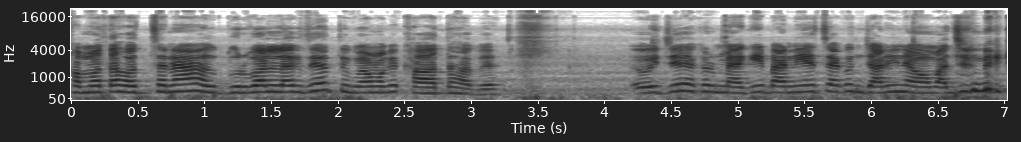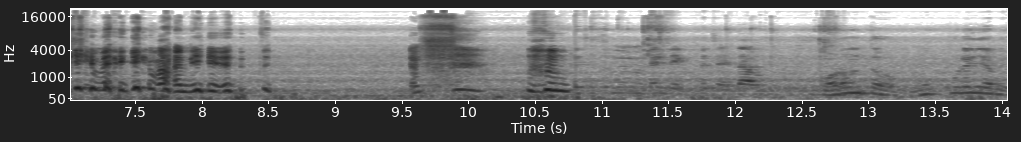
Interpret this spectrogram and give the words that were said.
ক্ষমতা হচ্ছে না, দুর্বল লাগছে, তুমি আমাকে খাওয়াতে হবে। ওই যে এখন ম্যাগি বানিয়েছে, এখন জানি না আমার জন্য কি ম্যাগি বানিয়েছে। গরম তো, মুখ পুড়ে যাবে।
